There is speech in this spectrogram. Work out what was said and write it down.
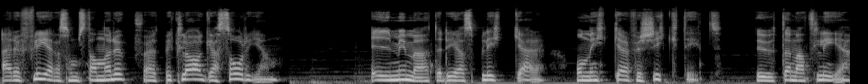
är det flera som stannar upp för att beklaga sorgen. Amy möter deras blickar och nickar försiktigt, utan att le.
